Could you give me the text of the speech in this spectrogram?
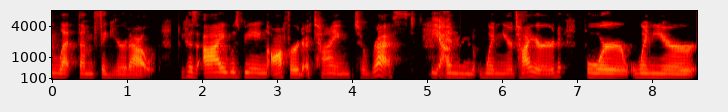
let them figure it out because I was being offered a time to rest. Yeah. And when you're tired or when you're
